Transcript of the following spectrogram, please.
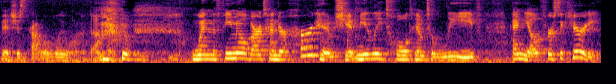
Bitch is probably one of them. when the female bartender heard him, she immediately told him to leave and yelled for security.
